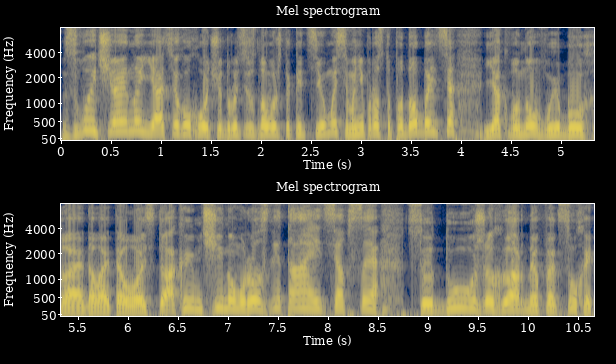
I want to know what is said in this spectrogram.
Звичайно, я цього хочу, друзі. Знову ж таки, цілимося. Мені просто подобається, як воно вибухає. Давайте ось таким чином розлітається все. Це дуже гарний ефект. Слухай,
